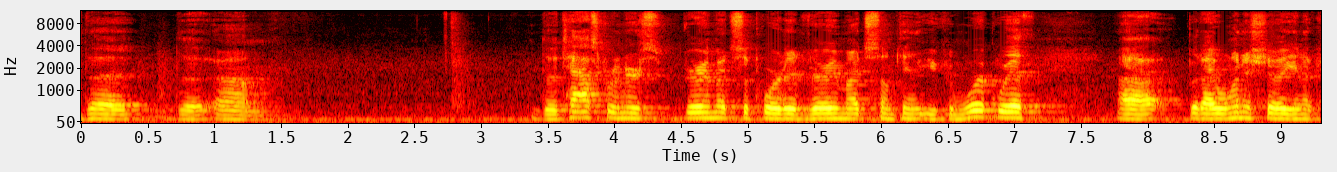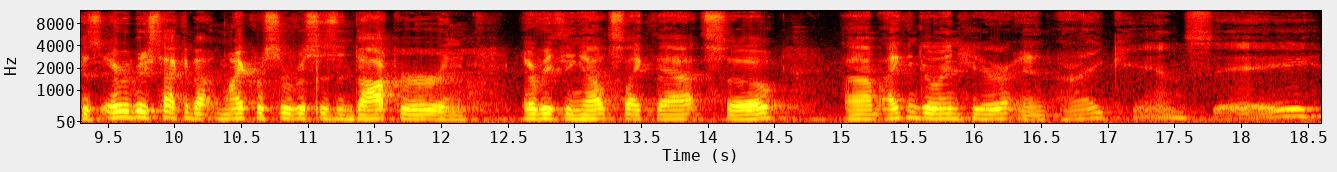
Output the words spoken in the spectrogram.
the the um, the task runners very much supported, very much something that you can work with. Uh, but I want to show you know because everybody's talking about microservices and Docker and everything else like that. So um, I can go in here and I can say,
